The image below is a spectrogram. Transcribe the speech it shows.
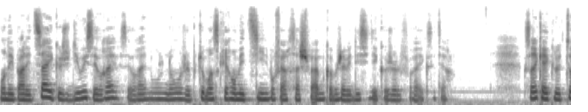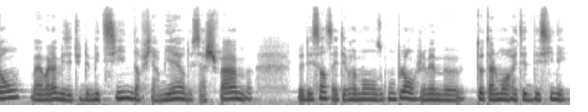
on est parlé de ça et que je lui dis oui c'est vrai, c'est vrai, non, non, je vais plutôt m'inscrire en médecine pour faire sage-femme comme j'avais décidé que je le ferais, etc. C'est vrai qu'avec le temps, bah voilà, mes études de médecine, d'infirmière, de sage-femme, le dessin, ça a été vraiment en second plan. J'ai même euh, totalement arrêté de dessiner.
